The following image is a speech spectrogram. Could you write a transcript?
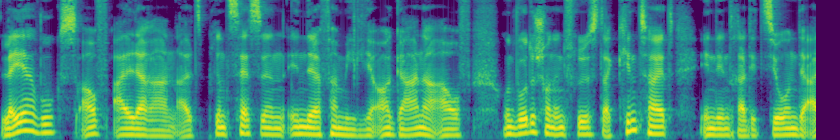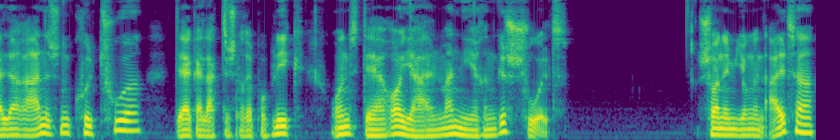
Leia wuchs auf Alderaan als Prinzessin in der Familie Organa auf und wurde schon in frühester Kindheit in den Traditionen der alderanischen Kultur, der Galaktischen Republik und der royalen Manieren geschult. Schon im jungen Alter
